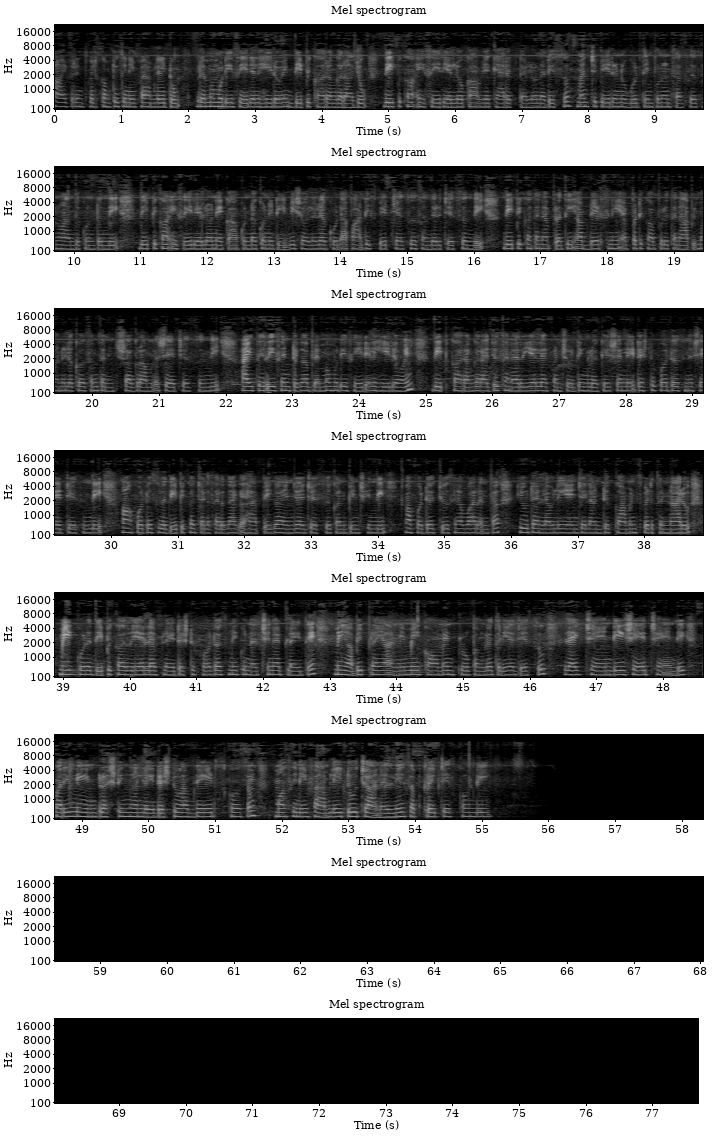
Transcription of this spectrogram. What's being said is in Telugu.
Hi friends welcome to cine family two Brahmamudi serial heroine Deepika Rangaraju Deepika ఈ సీరియల్లో కావ్య క్యారెక్టర్లో నటిస్తూ మంచి పేరును గుర్తింపును సక్సెస్ను అందుకుంటుంది. దీపిక ఈ సీరియల్లోనే కాకుండా కొన్ని టీవీ షోలలో కూడా పార్టిసిపేట్ చేస్తూ సందడి చేస్తుంది. దీపిక తన ప్రతి అప్డేట్స్ని ఎప్పటికప్పుడు తన అభిమానుల కోసం తన ఇన్స్టాగ్రామ్లో షేర్ చేస్తుంది. అయితే రీసెంట్గా బ్రహ్మముడి సీరియల్ హీరోయిన్ దీపికా రంగరాజు తన real life and shooting location latest ఫొటోస్ను share చేసింది. ఆ ఫొటోస్లో దీపిక చాలా సరదాగా హ్యాపీగా ఎంజాయ్ చేస్తూ కనిపించింది. ఆ ఫొటోస్ చూసిన వారంతా క్యూట్ అండ్ లవ్లీ ఏంజల్ అంటూ కామెంట్స్ పెడుతున్నారు. మీకు కూడా Deepika real life latest photos మీకు నచ్చినట్లయితే మీ అభిప్రాయాన్ని మీ కామెంట్ రూపంలో తెలియజేస్తూ లైక్ చేయండి షేర్ చేయండి. మరిన్ని ఇంట్రెస్టింగ్ అండ్ లేటెస్ట్ అప్డేట్స్ కోసం మా సినీ ఫ్యామిలీ టూ ఛానల్ని సబ్స్క్రైబ్ చేసుకోండి.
